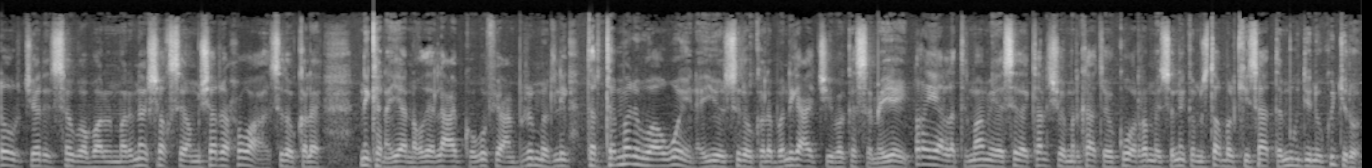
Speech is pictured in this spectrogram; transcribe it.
dhowr jeer isagu abaalmarino shaqsi a musharax u ah. Sidoo kale ninkan ayaa noqday laacibka ugu fiican premier league tartamada waaweyn ayuu sidoo kale bandhig cajiiba ka sameeyey hor ayaa la tilmaamaya sida calcio ay ku waramayso ninka mustaqbalkiisa hata mugdi inuu ku jiro.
